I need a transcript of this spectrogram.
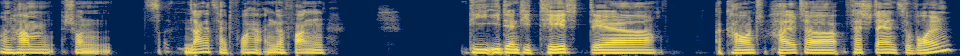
und haben schon lange Zeit vorher angefangen, die Identität der Account-Halter feststellen zu wollen.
